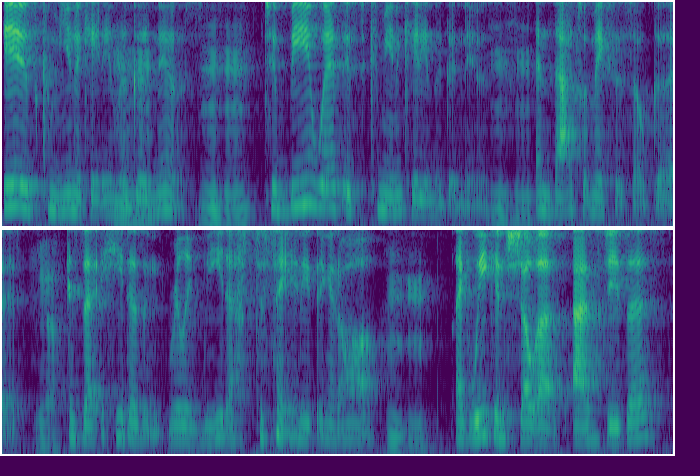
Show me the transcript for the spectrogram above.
is communicating the mm-hmm. good news. Mm-hmm. To be with is communicating the good news. Mm-hmm. And that's what makes it so good. Yeah. Is that he doesn't really need us to say anything at all. Mm-mm. Like we can show up as Jesus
